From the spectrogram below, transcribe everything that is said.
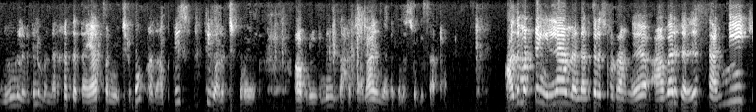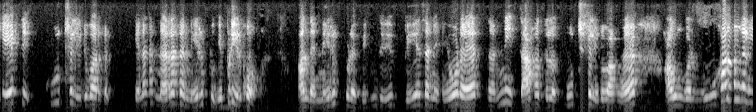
இவங்களுக்கு நம்ம நரகத்தை தயார் பண்ணி வச்சிருக்கோம். அதை அப்படியே சுத்தி வளைச்சுக்கிறோம் அப்படின்னு இந்த இந்த இடத்துல சொல்லி காட்டுறோம் அது மட்டும் இல்லாம அந்த இடத்துல சொல்றாங்க அவர்கள் தண்ணி கேட்டு கூச்சல் இடுவார்கள் ஏன்னா நரக நெருப்பு எப்படி இருக்கும் அந்த நெருப்புல வெந்து வேதனையோட தண்ணி தாகத்துல பூச்சிகள் இடுவாங்க. அவங்க முகங்களை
